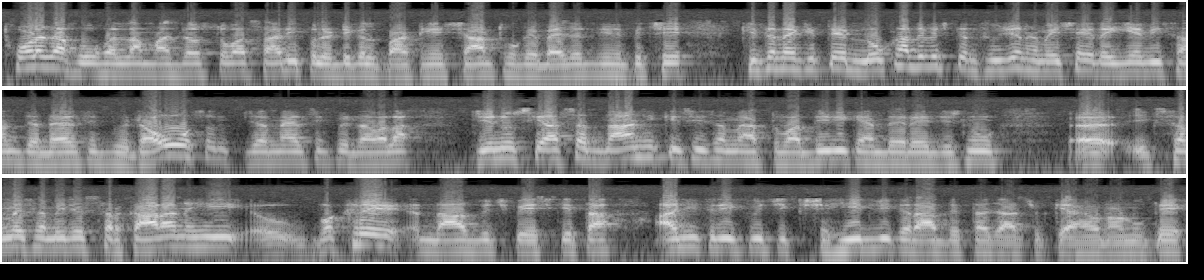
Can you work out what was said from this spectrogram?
ਥੋੜਾ ਜਿਹਾ ਹੋ ਹੱਲਾ ਮੱਚਦਾ ਉਸ ਤੋਂ ਬਾਅਦ ਸਾਰੀ ਪੋਲੀਟੀਕਲ ਪਾਰਟੀਆਂ ਸ਼ਾਂਤ ਹੋ ਕੇ ਬਹਿ ਜਾਂਦੀਆਂ ਨੇ ਪਿੱਛੇ। ਕਿਤੇ ਨਾ ਕਿਤੇ ਲੋਕਾਂ ਦੇ ਵਿੱਚ ਕਨਫਿਊਜ਼ਨ ਹਮੇਸ਼ਾ ਹੀ ਰਹੀ ਹੈ ਵੀ ਸੰਤ ਜਰਨੈਲ ਸਿੰਘ ਪਿੰਡਾ ਉਹ ਸੰਤ ਜਰਨੈਲ ਸਿੰਘ ਪਿੰਡਾ ਵਾਲਾ ਜਿਹਨੂੰ ਸਿਆਸਤਦਾਨ ਹੀ ਕਿਸੇ ਸਮੇਂ ਅੱਤਵਾਦੀ ਵੀ ਕਹਿੰਦੇ ਰਹੇ ਜਿਸ ਨੂੰ ਅਹ, ਇੱਕ ਸਮੇਂ ਸਮੇਂ ਦੇ ਸਰਕਾਰਾਂ ਨੇ ਹੀ ਵੱਖਰੇ ਅੰਦਾਜ਼ ਵਿੱਚ ਪੇਸ਼ ਕੀਤਾ। ਅੱਜ ਦੀ ਤਰੀਕ ਵਿੱਚ ਇੱਕ ਸ਼ਹੀਦ ਵੀ ਕਰਾਰ ਦਿੱਤਾ ਜਾ ਚੁੱਕਿਆ ਹੈ ਉਹਨਾਂ ਨੂੰ ਤੇ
